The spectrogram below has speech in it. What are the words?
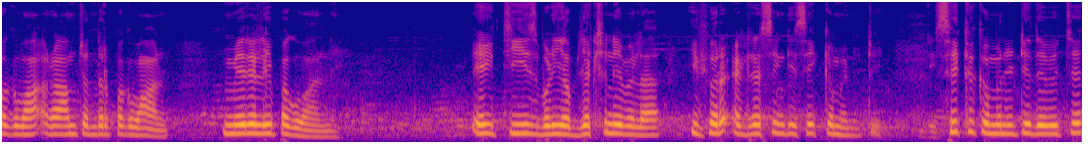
ਭਗਵਾਨ ਰਾਮਚੰਦਰ ਭਗਵਾਨ ਮੇਰੇ ਲਈ ਭਗਵਾਨ ਨੇ। ਇਹ ਚੀਜ਼ ਬੜੀ ਆਬਜੈਕਸ਼ਨੇਬਲ ਆ if you are addressing the Sikh community Sikh community ਦੇ ਵਿੱਚ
